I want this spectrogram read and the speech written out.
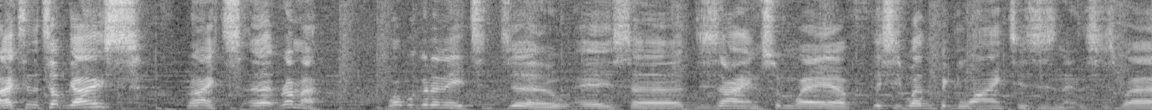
Right to the top, guys. Right, uh, Rammer, what we're going to need to do is uh, design some way of... This is where the big light is, isn't it? This is where...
